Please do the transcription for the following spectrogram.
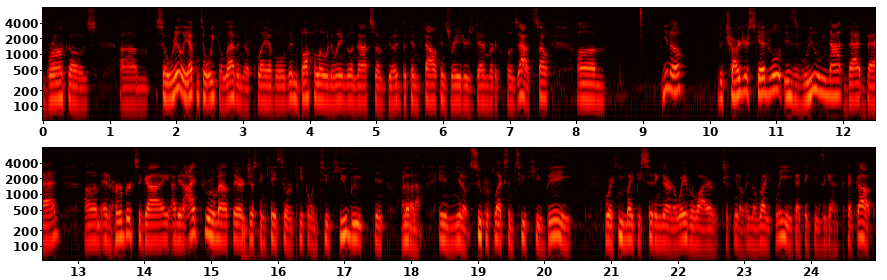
Broncos. Um, so really, up until week 11, they're playable. Then Buffalo and New England, not so good. But then Falcons, Raiders, Denver to close out. So, um, you know, the Chargers schedule is really not that bad. Um, and Herbert's a guy. I mean, I threw him out there just in case there were people in two QB in, in you know Superflex and two QB where he might be sitting there in a waiver wire, just you know, in the right league. I think he's a guy to pick up.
